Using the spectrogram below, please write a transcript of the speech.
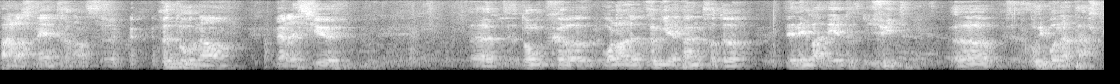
par la fenêtre en se retournant vers les cieux. Euh, donc euh, voilà le premier peintre de, de Névadé de 18 euh, rue Bonaparte.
